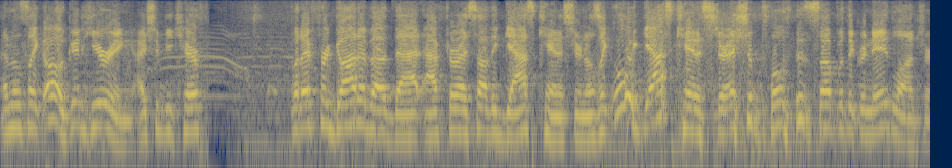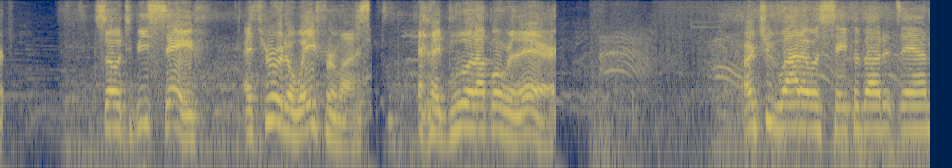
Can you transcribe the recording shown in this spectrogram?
and I was like, oh, good hearing. I should be careful. But I forgot about that after I saw the gas canister, and I was like, oh, a gas canister. I should blow this up with a grenade launcher. So to be safe, I threw it away from us, and I blew it up over there. Aren't you glad I was safe about it, Zan?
